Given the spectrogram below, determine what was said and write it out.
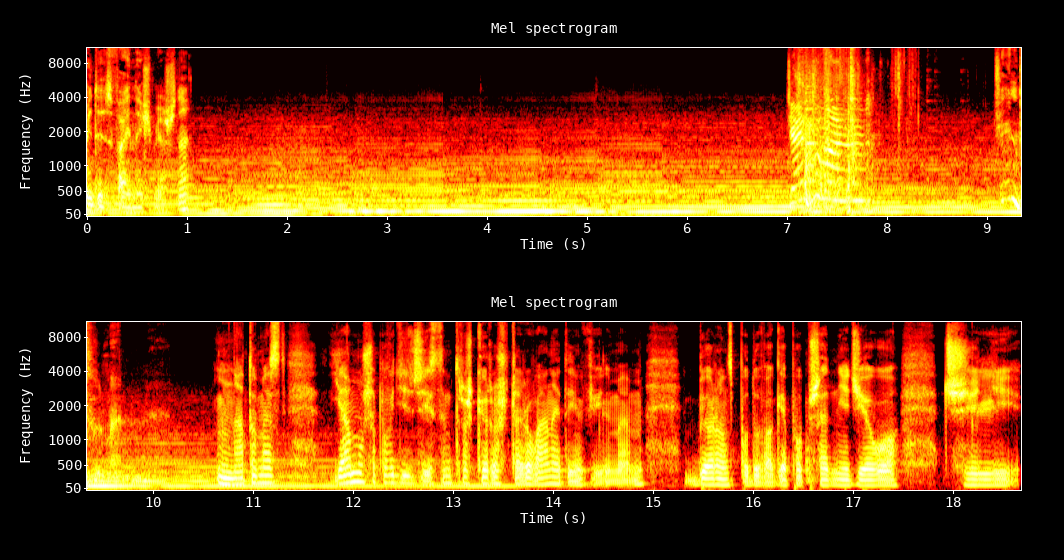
I to jest fajne, śmieszne. Gentleman. Natomiast ja muszę powiedzieć, że jestem troszkę rozczarowany tym filmem, biorąc pod uwagę poprzednie dzieło, czyli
